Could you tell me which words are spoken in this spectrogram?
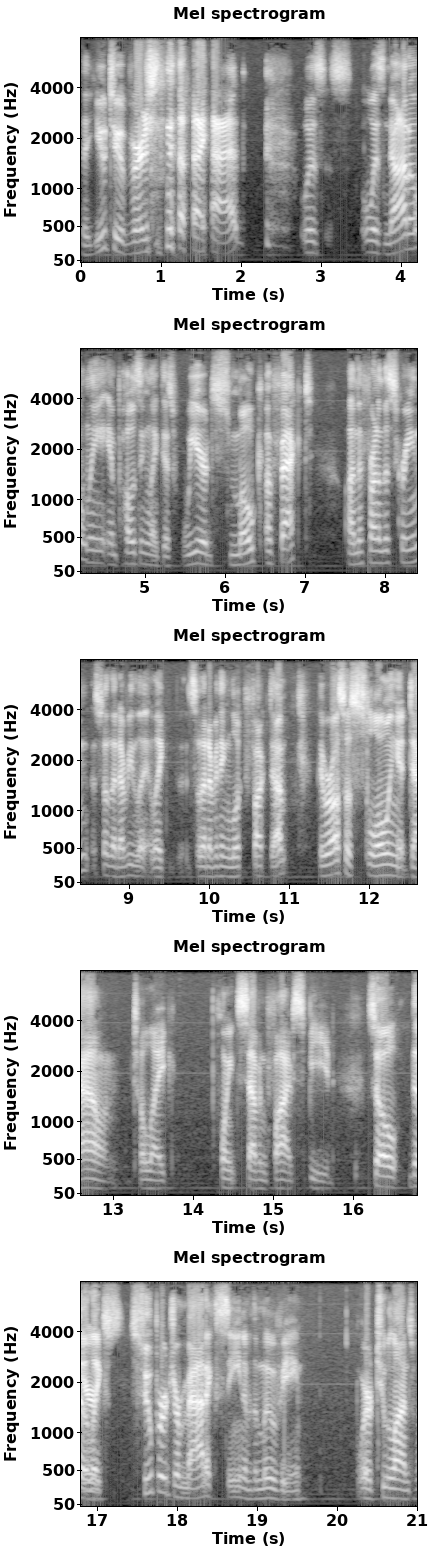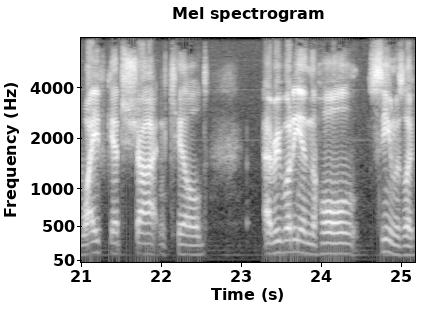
the YouTube version that I had was was not only imposing like this weird smoke effect on the front of the screen so that every like so that everything looked fucked up. They were also slowing it down to like 0.75 speed. So the Weird. like super dramatic scene of the movie where Toulon's wife gets shot and killed everybody in the whole scene was like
